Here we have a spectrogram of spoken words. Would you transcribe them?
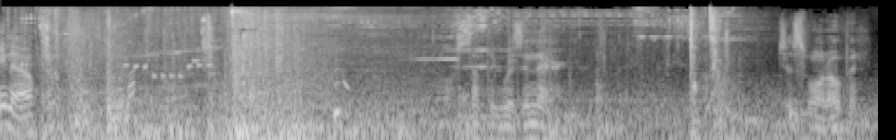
Hey now. Oh, something was in there. Just won't open.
